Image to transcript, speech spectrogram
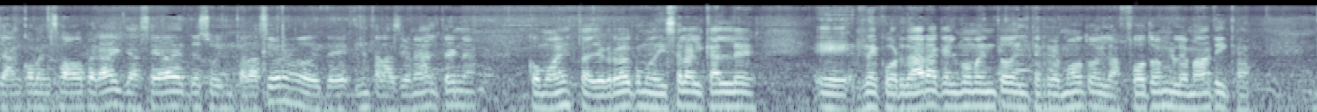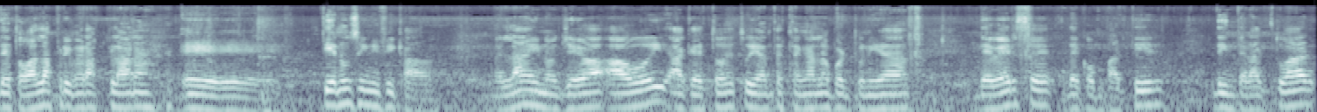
ya han comenzado a operar, ya sea desde sus instalaciones o desde instalaciones alternas como esta. Yo creo que, como dice el alcalde, eh, recordar aquel momento del terremoto y la foto emblemática de todas las primeras planas eh, tiene un significado, ¿verdad? Y nos lleva a hoy a que estos estudiantes tengan la oportunidad de verse, de compartir de interactuar,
